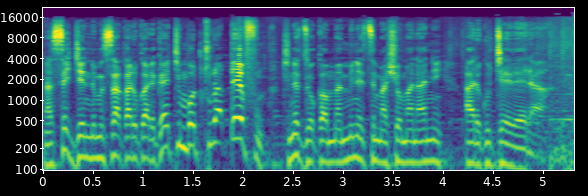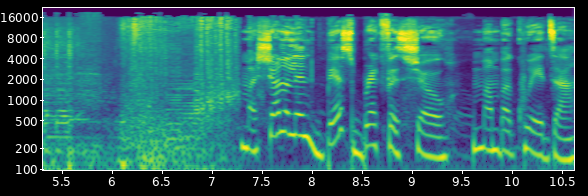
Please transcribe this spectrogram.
nasejendi musakaruka regai timbotura befu. Tinedzoka mumaminitsi mashomanani ari kutevera Mashonaland Best Breakfast Show, Mamba Kweza.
